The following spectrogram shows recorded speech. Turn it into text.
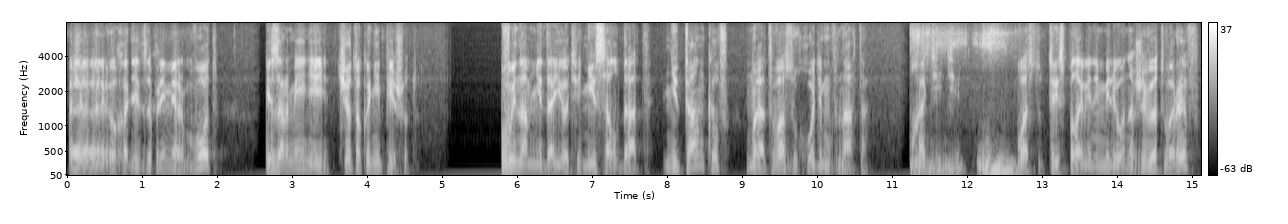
А что э, далеко ходить за примером? Вот из Армении что только не пишут. Вы нам не даете ни солдат, ни танков, мы от вас уходим в НАТО уходите. У вас тут 3,5 миллиона живет в РФ,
